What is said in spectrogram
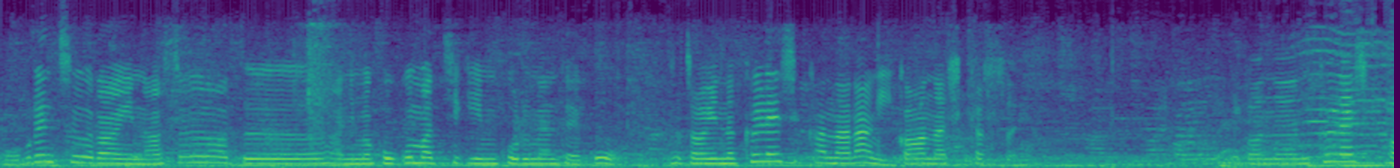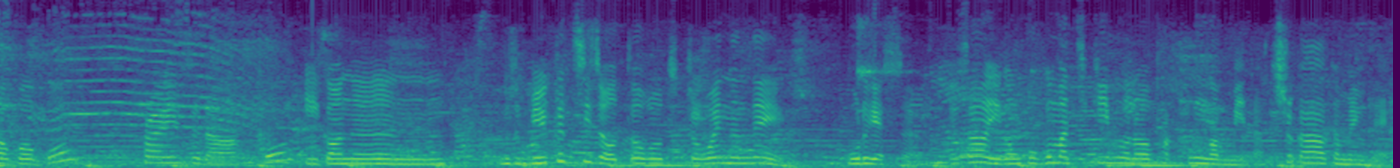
뭐 프렌치 프라이나 샐러드 아니면 고구마 튀김 고르면 되고 그래서 저희는 클래식 하나랑 이거 하나 시켰어요. 이거는 클래식 버거고 프라이즈 나왔고 이거는 무슨 밀크치즈 어쩌고 저쩌고 했는데 모르겠어요. 그래서 이건 고구마 튀김으로 바꾼 겁니다. 추가 금액 내고.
